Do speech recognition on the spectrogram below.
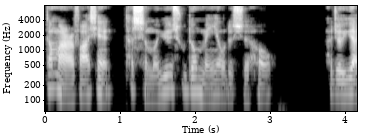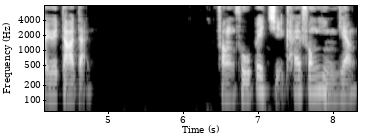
当马儿发现他什么约束都没有的时候，他就越来越大胆，仿佛被解开封印一样，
